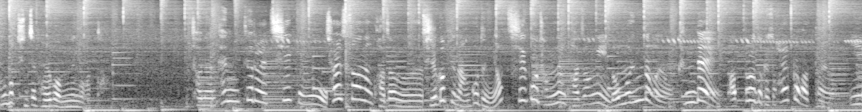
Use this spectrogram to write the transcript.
행복 진짜 별거 없는 것 같아. 저는 텐트를 치고 철수하는 과정은 즐겁진 않거든요. 치고 접는 과정이 너무 힘들어요. 근데 앞으로도 계속 할 것 같아요. 이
